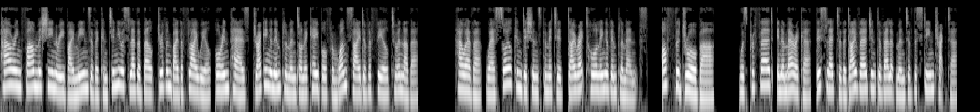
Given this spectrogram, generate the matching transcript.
powering farm machinery by means of a continuous leather belt driven by the flywheel, or in pairs, dragging an implement on a cable from one side of a field to another. However, where soil conditions permitted, direct hauling of implements off the drawbar was preferred. In America, this led to the divergent development of the steam tractor.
